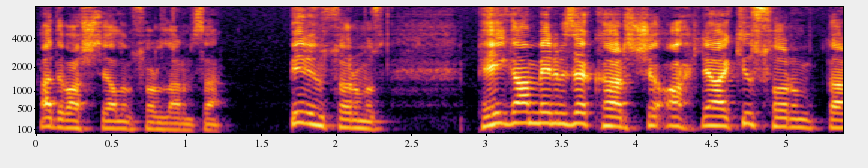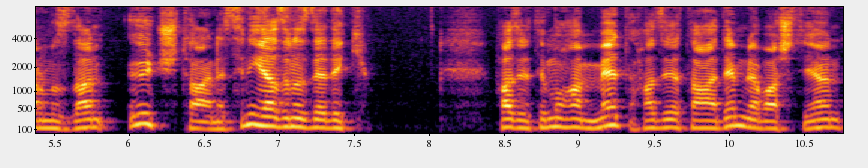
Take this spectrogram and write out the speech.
Hadi başlayalım sorularımıza. Birinci sorumuz. Peygamberimize karşı ahlaki sorumluluklarımızdan 3 tanesini yazınız dedik. Hz. Muhammed, Hz. Adem'le başlayan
